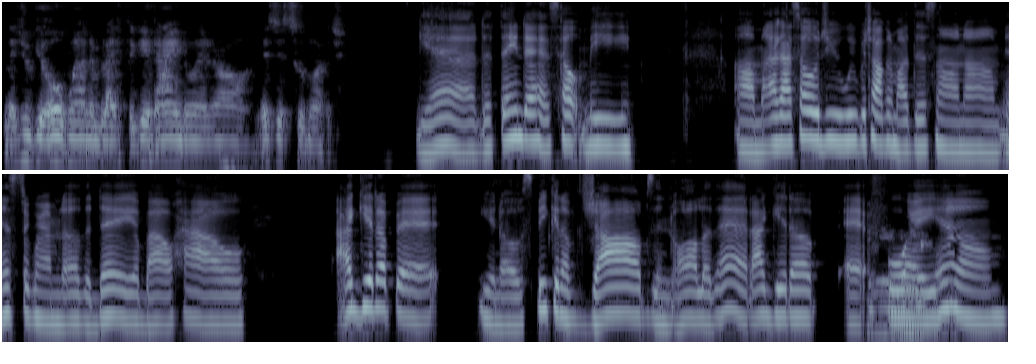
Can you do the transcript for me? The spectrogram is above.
that you get overwhelmed and be like, "Forget, I ain't doing it at all. It's just too much." Yeah, the thing that has helped me um, like I told you, we were talking about this on um, Instagram the other day about how I get up at, you know, speaking of jobs and all of that, I get up at mm-hmm. 4 a.m.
